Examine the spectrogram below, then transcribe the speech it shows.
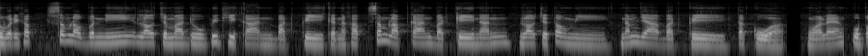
สวัสดีครับสำหรับวันนี้เราจะมาดูวิธีการบัดกรีกันนะครับสำหรับการบัดกรีนั้น เราจะต้องมีน้ำยาบัดกรีตะกัว หัวแรงอุป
